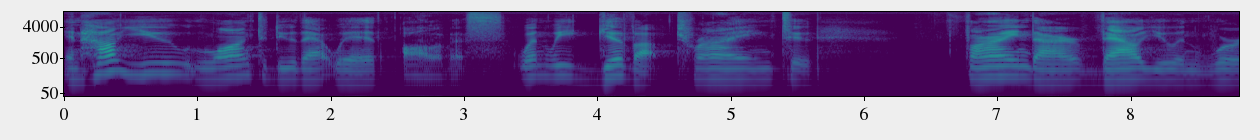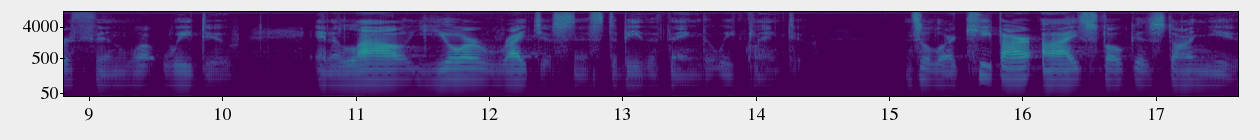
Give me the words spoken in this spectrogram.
And how you long to do that with all of us. When we give up trying to find our value and worth in what we do and allow your righteousness to be the thing that we cling to. And so, Lord, keep our eyes focused on you.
